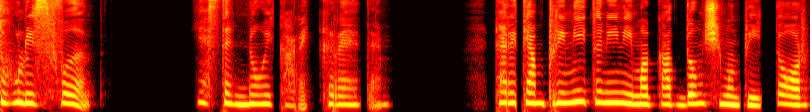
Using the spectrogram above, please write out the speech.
Duhului Sfânt, este noi care credem, care te-am primit în inimă ca Domn și Mântuitor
